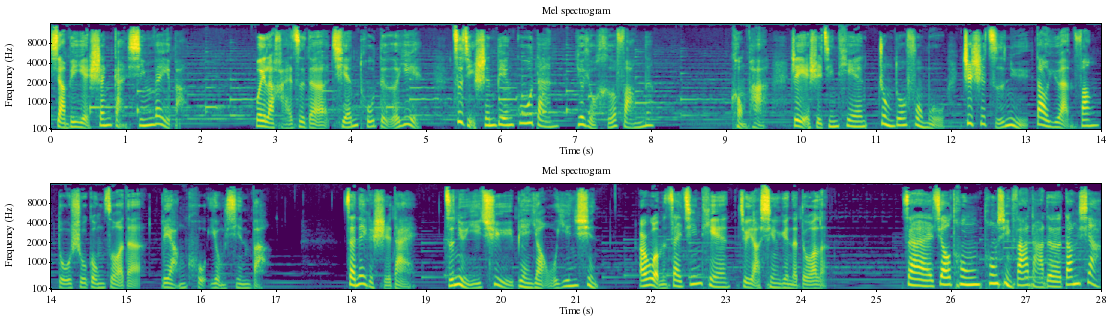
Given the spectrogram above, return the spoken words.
想必也深感欣慰吧。为了孩子的前途德业，自己身边孤单又有何妨呢？恐怕这也是今天众多父母支持子女到远方读书工作的良苦用心吧。在那个时代，子女一去便杳无音讯，而我们在今天就要幸运的多了。在交通通讯发达的当下。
